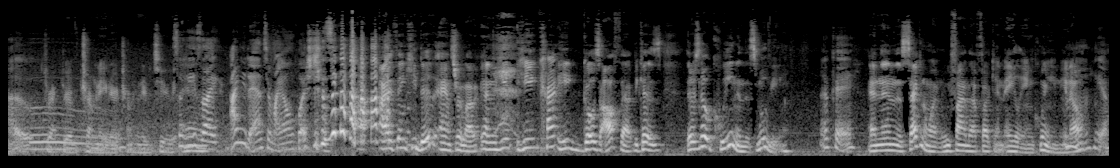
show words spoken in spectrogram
Oh, director of oh. Terminator, Terminator Two. So he's like, I need to answer my own questions. I think he did answer a lot, of, and he he kind he goes off that because there's no queen in this movie, okay, and then the second one we find that fucking alien queen, you know, mm-hmm, yeah,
